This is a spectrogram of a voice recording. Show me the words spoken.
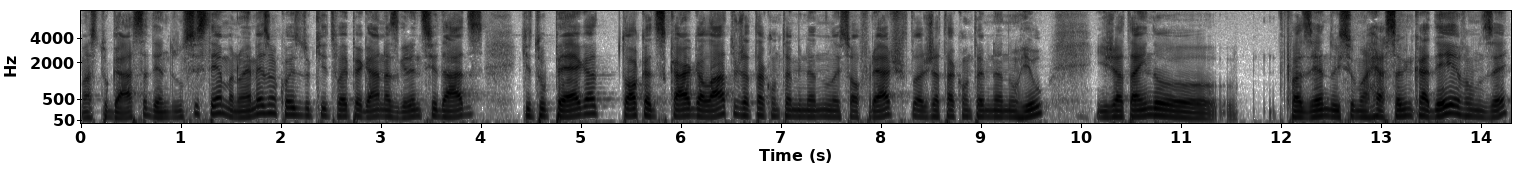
Mas tu gasta dentro de um sistema. Não é a mesma coisa do que tu vai pegar nas grandes cidades, que tu pega, toca descarga lá, tu já está contaminando o lençol freático, tu já está contaminando o rio e já está indo fazendo isso uma reação em cadeia, vamos dizer.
